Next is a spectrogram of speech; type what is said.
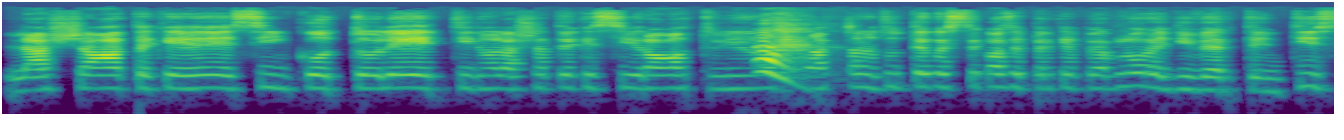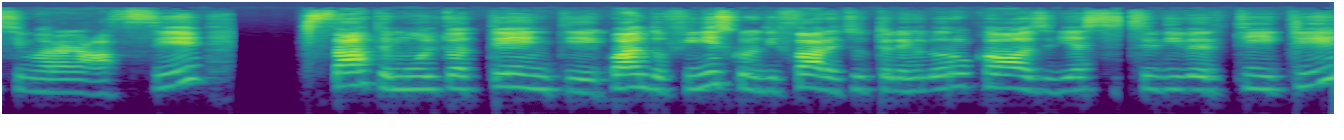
lasciate che si incottolettino, lasciate che si rotolino, facciano tutte queste cose perché per loro è divertentissimo, ragazzi. State molto attenti quando finiscono di fare tutte le loro cose, di essersi divertiti.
